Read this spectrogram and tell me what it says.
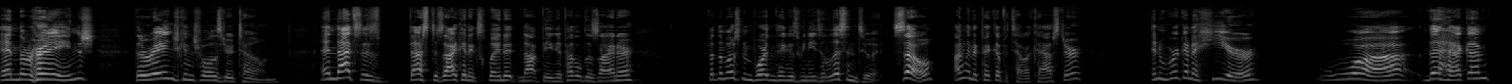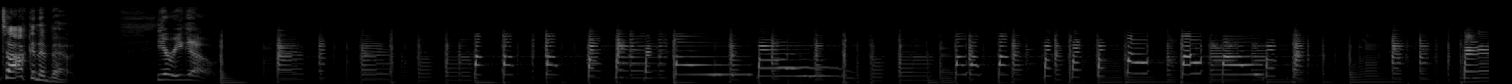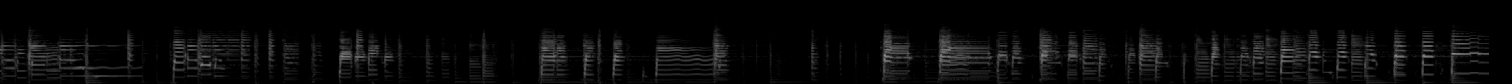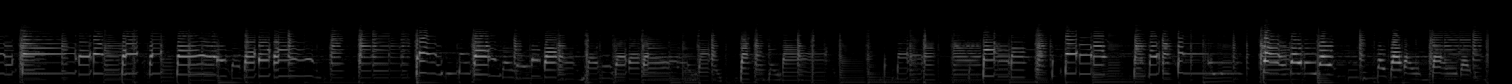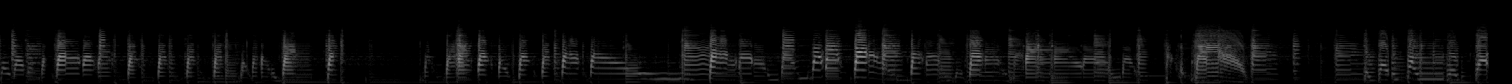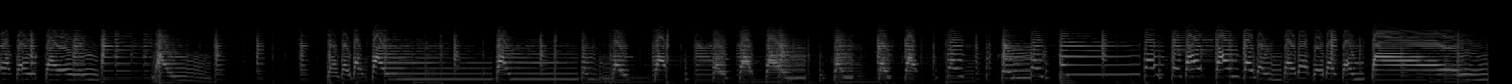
And the range, the range controls your tone. And that's as best as I can explain it, not being a pedal designer. But the most important thing is we need to listen to it. So I'm going to pick up a Telecaster and we're going to hear what the heck I'm talking about. Here we go. Bye.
